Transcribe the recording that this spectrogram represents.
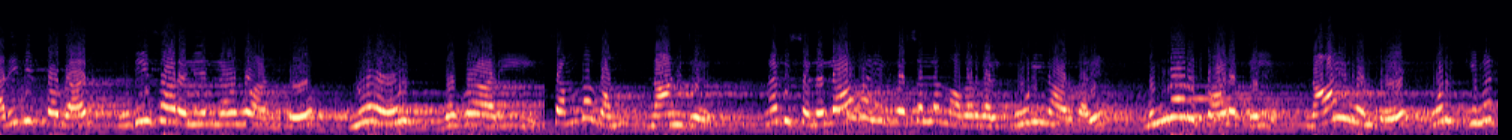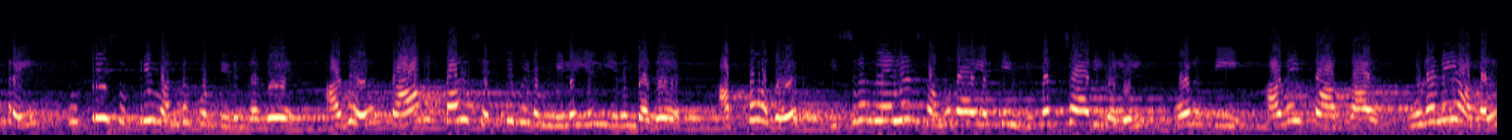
அறிவிப்பவர் உதய்பார் அலியல்லாஹு அன்பு நூல் புகாரி. சம்பவம் நான்கு. நபி ஸல்லல்லாஹு அலி வசல்லம் அவர்கள் கூறினார்கள் முன்னொரு காலத்தில் நாய் ஒன்று ஒரு கிணற்றை சுற்றி சுற்றி வந்து கொண்டிருந்தது. அது தாகத்தால் செத்துவிடும் நிலையில் இருந்தது. அப்போது இஸ்ரவேலர் சமுதாயத்தின் விபச்சாரிகளில் ஒருத்தி அதை பார்த்தாள். உடனே அவள்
